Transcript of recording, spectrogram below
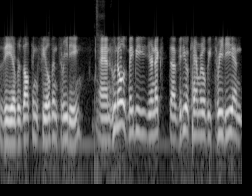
the resulting field in 3D. And who knows, maybe your next uh, video camera will be 3D and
